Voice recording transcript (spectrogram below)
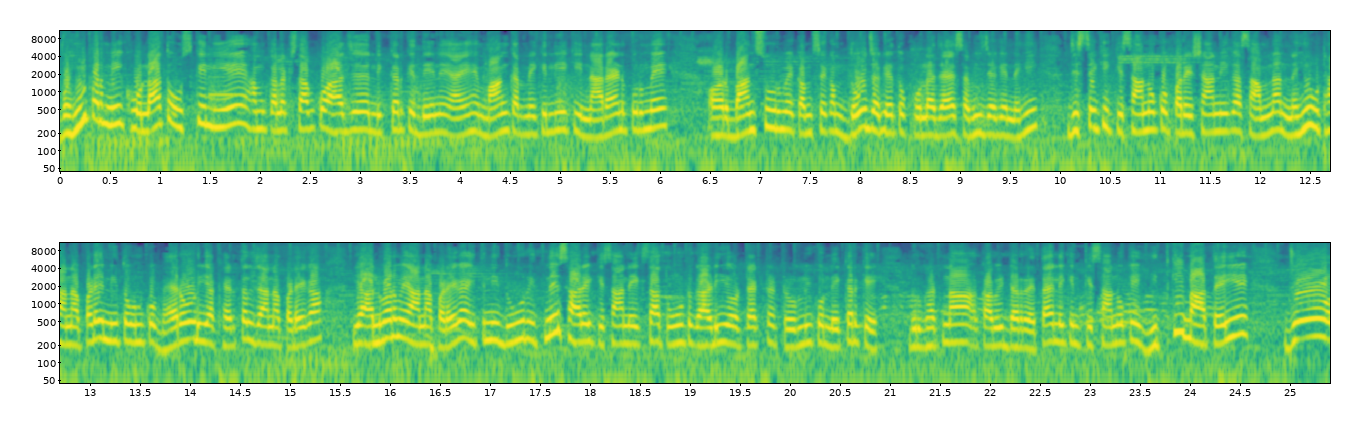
वहीं पर नहीं खोला तो उसके लिए हम कलेक्टर साहब को आज लिख करके देने आए हैं मांग करने के लिए कि नारायणपुर में और बानसूर में कम से कम दो जगह तो खोला जाए, सभी जगह नहीं, जिससे कि किसानों को परेशानी का सामना नहीं उठाना पड़े, नहीं तो उनको भैरोड़ या खैरतल जाना पड़ेगा या अलवर में आना पड़ेगा। इतनी दूर इतने सारे किसान एक साथ ऊँट, गाड़ी और ट्रैक्टर, ट्रोली को लेकर के दुर्घटना का भी डर रहता है, लेकिन किसानों के हित की बात है ये, जो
